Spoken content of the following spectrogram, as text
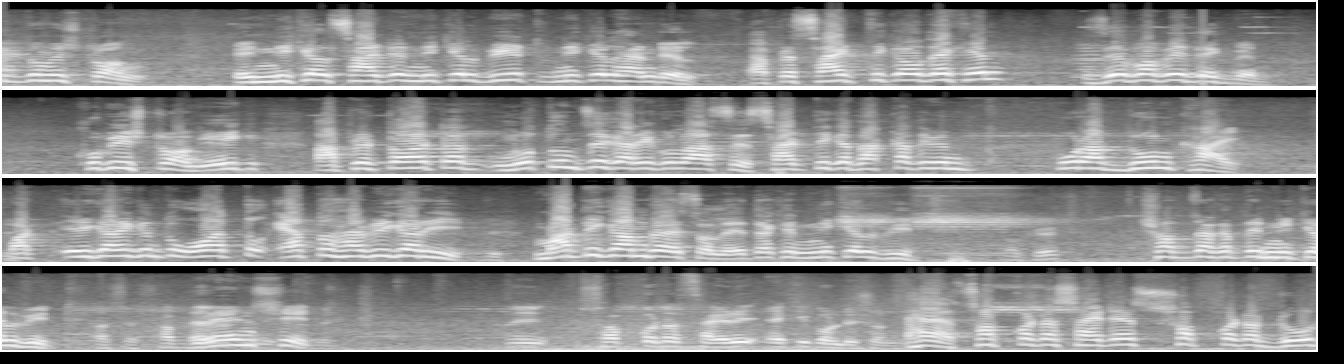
একদম স্ট্রং এই নিকেল সাইডের নিকেল বিট নিকেল হ্যান্ডেল আপনি সাইড থেকেও দেখেন যেভাবে দেখবেন। খুবই স্ট্রং এই আপনার টয়টার নতুন যে গাড়িগুলো আছে সাইড থেকে ধাক্কা দেবেন পুরা দুল খায়। বাট এই গাড়ি কিন্তু এত এত হ্যাভি গাড়ি মাটি কামড়ায় চলে। দেখেন নিকেল বিট ওকে সব জায়গাতে নিকেল বিট আচ্ছা সব রেন শিট এই সব কটার সাইডে একই কন্ডিশন হ্যাঁ সবকটা সাইডে সবকটা ডোর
